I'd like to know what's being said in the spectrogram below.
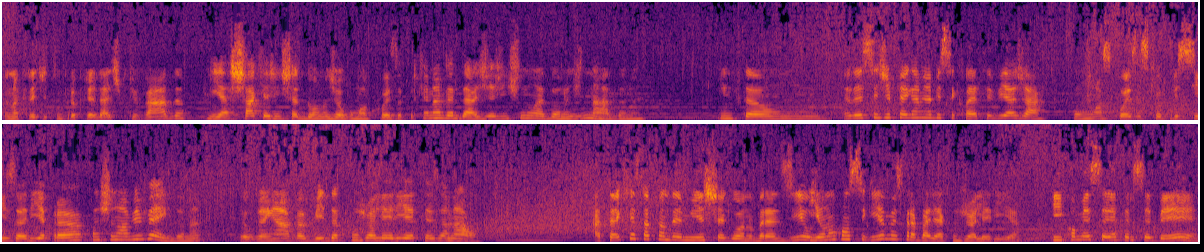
Eu não acredito em propriedade privada e achar que a gente é dono de alguma coisa, porque na verdade a gente não é dono de nada, né? Então, eu decidi pegar minha bicicleta e viajar com as coisas que eu precisaria para continuar vivendo, né? Eu ganhava vida com joalheria artesanal. Até que essa pandemia chegou no Brasil e eu não conseguia mais trabalhar com joalheria. E comecei a perceber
